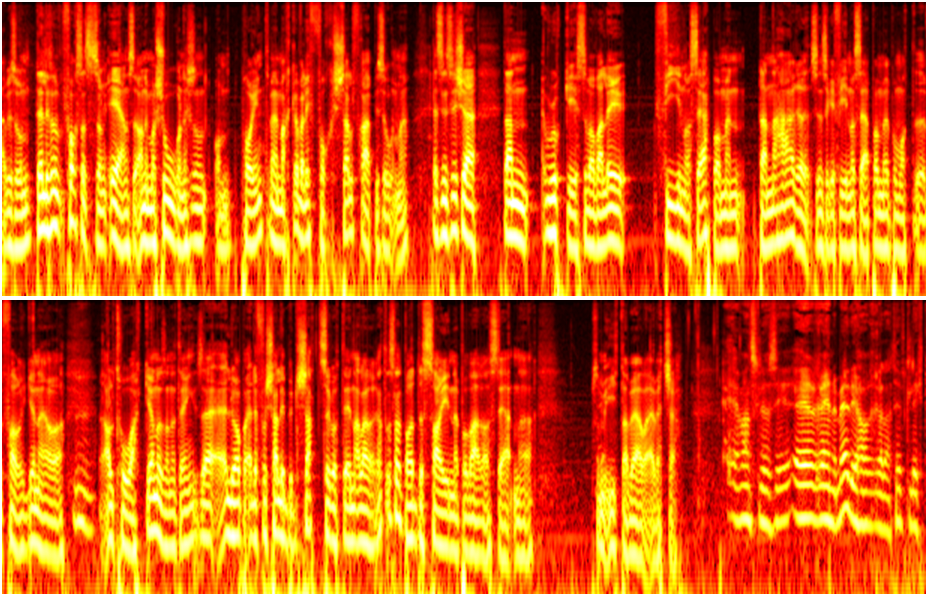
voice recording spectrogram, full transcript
episoden. Det er liksom fortsatt sesong én, så animasjonen er ikke sånn on point, men jeg merker veldig forskjell fra episodene. Jeg syns ikke den Rookies var veldig fin å se på, men denne her syns jeg er fin å se på, med på en måte fargene og all tåken og sånne ting. Så jeg, lurer på, Er det forskjellig budsjett som har gått inn, eller er det rett og slett bare designet på hver av stedene som yter bedre? Jeg vet ikke. Det er vanskelig å si. Jeg regner med de har relativt likt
